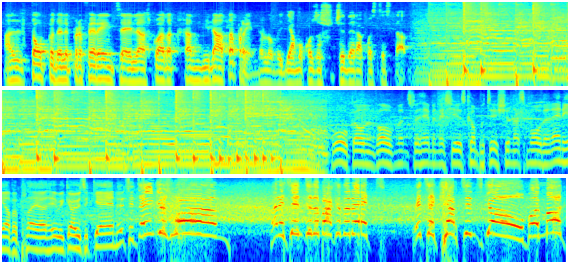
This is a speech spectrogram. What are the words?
al top delle preferenze e la squadra candidata a prenderlo, vediamo cosa succederà quest'estate. goal involvements for him in this year's competition. That's more than any other player. Here he goes again. It's a dangerous one! And it's into the back of the net! It's a captain's goal by Mark.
